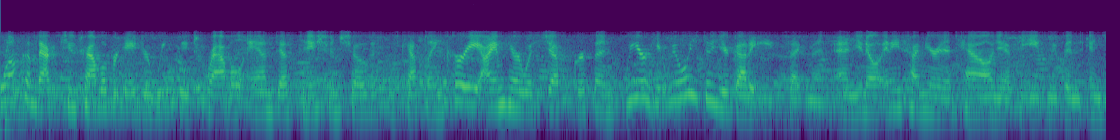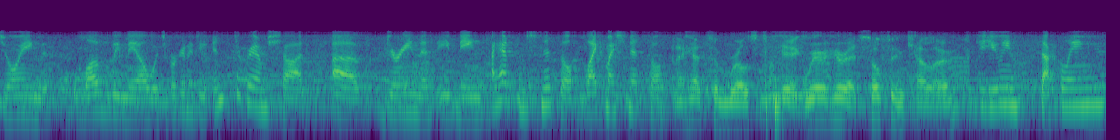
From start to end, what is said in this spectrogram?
Welcome back to Travel Brigade, your weekly travel and destination show. This is Kathleen Curry. I am here with Jeff Griffin. We are here. We always do your gotta eat segment, and you know, anytime you're in a town, you have to eat. We've been enjoying this lovely meal, which we're going to do Instagram shots of during this evening. I had some schnitzel, like my schnitzel. And I had some roast pig. We're here at Sophienkeller. Do you mean suckling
